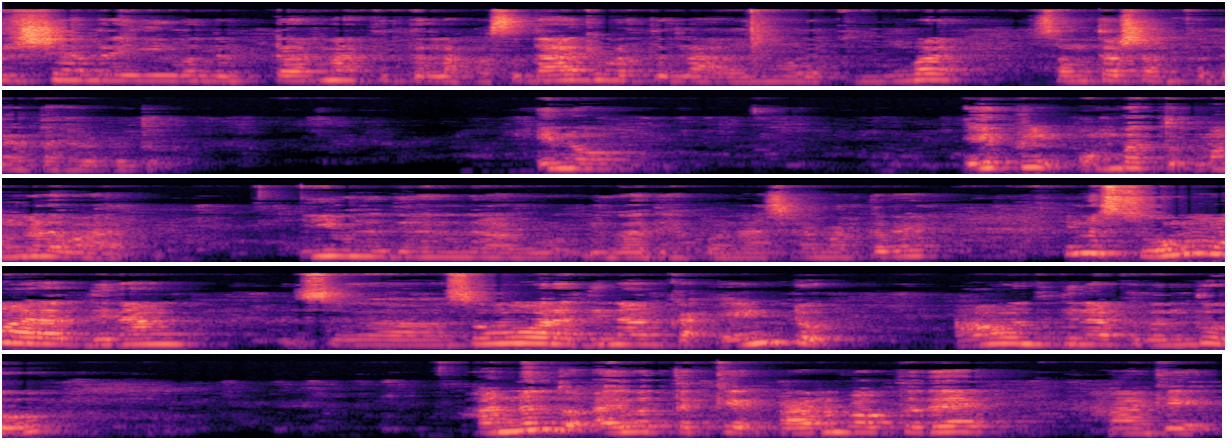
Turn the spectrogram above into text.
ದೃಶ್ಯ ಅಂದರೆ ಈ ಒಂದು ಟರ್ನ್ ಆಗ್ತಿರ್ತಲ್ಲ ಹೊಸದಾಗಿ ಬರ್ತದಲ್ಲ ಅದು ನೋಡಿ ತುಂಬ ಸಂತೋಷ ಆಗ್ತದೆ ಅಂತ ಹೇಳ್ಬೋದು. ಇನ್ನು ಏಪ್ರಿಲ್ ಒಂಬತ್ತು, ಮಂಗಳವಾರ. ಈ ಒಂದು ದಿನದಿಂದ ನಾವು ಯುಗಾದಿ ಹಬ್ಬವನ್ನು ಆಚರಣೆ ಮಾಡ್ತೇವೆ. ಇನ್ನು ಸೋಮವಾರ ದಿನಾಂಕ ಸೋಮವಾರ ದಿನಾಂಕ ಎಂಟು, ಆ ಒಂದು ದಿನಾಂಕದಂದು ಹನ್ನೊಂದು ಐವತ್ತಕ್ಕೆ ಪ್ರಾರಂಭವಾಗ್ತದೆ. ಹಾಗೆ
